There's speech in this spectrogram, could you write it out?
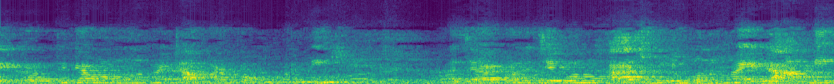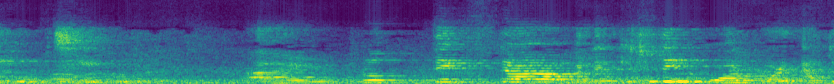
এরপর থেকে আমার মনে হয় এটা আমার কোম্পানি যার কারণে যে কোনো কাজ হলে মনে হয় এটা আমি করছি। আর প্রত্যেকটা মানে কিছুদিন পর পর এত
